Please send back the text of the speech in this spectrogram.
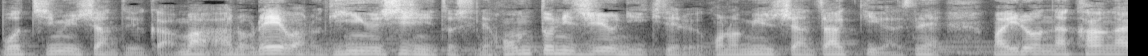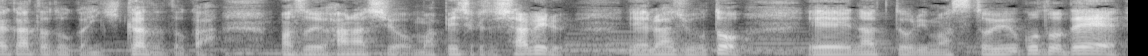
ぼっちミュージシャンというか、まあ、あの、令和の銀融詩人としてね、本当に自由に生きてる、このミュージシャンザッキーがですね、まあ、いろんな考え方とか生き方とか、まあ、そういう話を、まあ、ペチャペチャ喋る、えー、ラジオと、えー、なっております。ということで、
